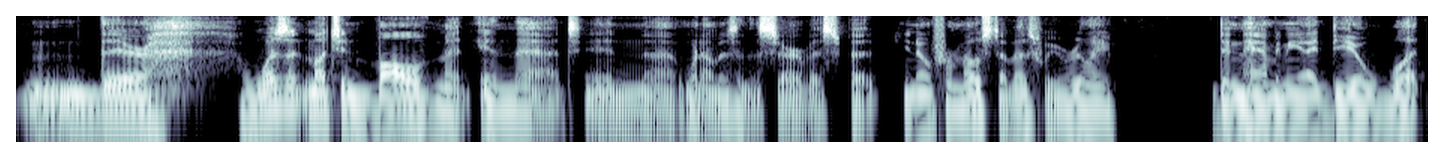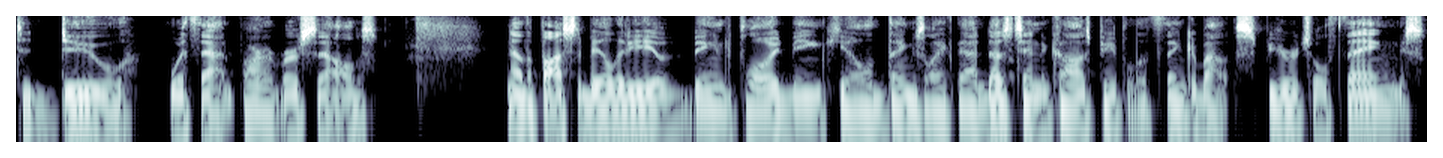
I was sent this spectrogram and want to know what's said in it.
there wasn't much involvement in that in uh, when I was in the service, but you know, for most of us, we really didn't have any idea what to do with that part of ourselves. Now, the possibility of being deployed, being killed, things like that does tend to cause people to think about spiritual things.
